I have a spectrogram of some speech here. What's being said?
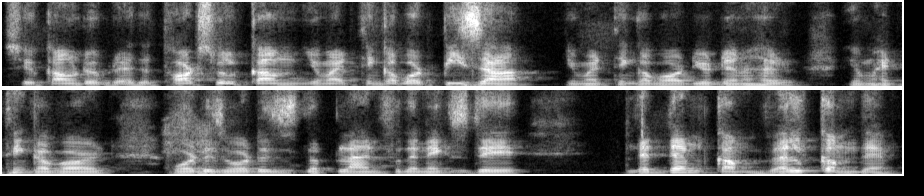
So you count your breath. The thoughts will come. You might think about pizza. You might think about your dinner. You might think about what is what is the plan for the next day. Let them come. Welcome them.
